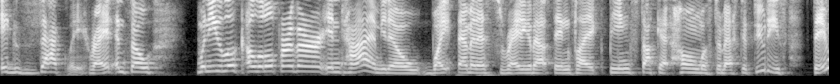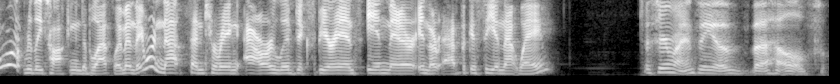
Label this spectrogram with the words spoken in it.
Exactly, right? And so when you look a little further in time, you know, white feminists writing about things like being stuck at home with domestic duties, they weren't really talking to black women. They were not centering our lived experience in their in their advocacy in that way. This reminds me of the help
